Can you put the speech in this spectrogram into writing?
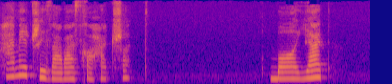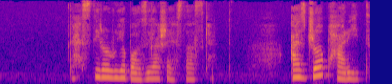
همه چیز عوض خواهد شد. باید دستی را روی بازویش احساس کرد. از جا پرید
